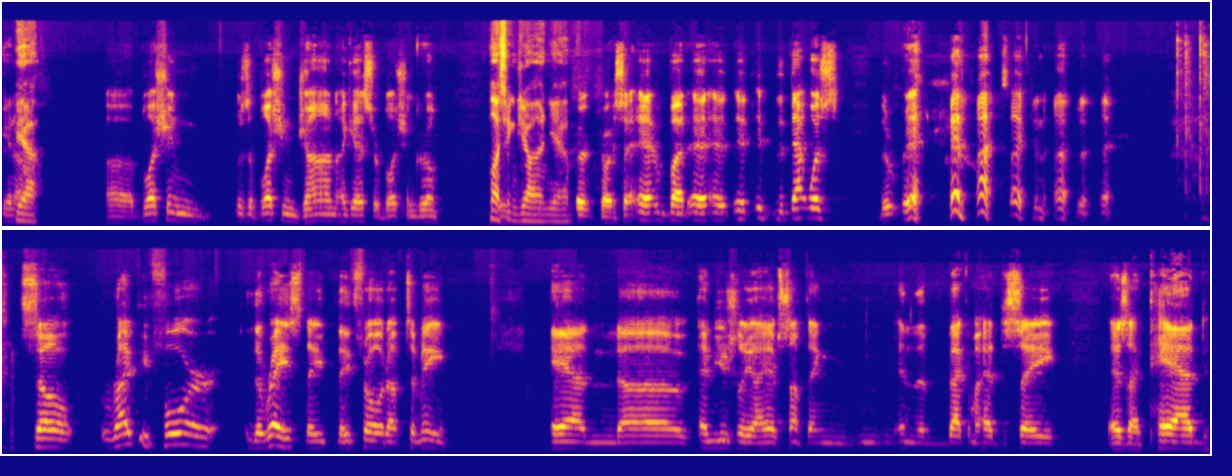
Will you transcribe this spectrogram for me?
You know, yeah. Uh, blushing was a blushing John, I guess, or blushing groom. Blushing John, yeah. Choice. Uh, but uh, it, it, it, that was the. so right before the race, they they throw it up to me, and uh, and usually I have something in the back of my head to say as I pad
